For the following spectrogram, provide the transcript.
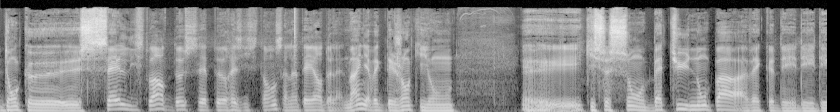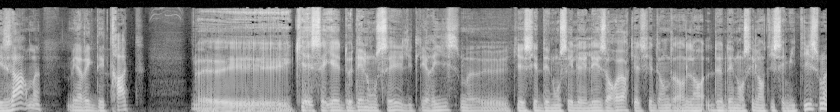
Donc, c'est l'histoire de cette résistance à l'intérieur de l'Allemagne, avec des gens qui se sont battus non pas avec des armes, mais avec des tracts, euh, qui essayaient de dénoncer l'hitlérisme, euh, qui essayaient de dénoncer les, horreurs, qui essayaient de, dénoncer l'antisémitisme.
